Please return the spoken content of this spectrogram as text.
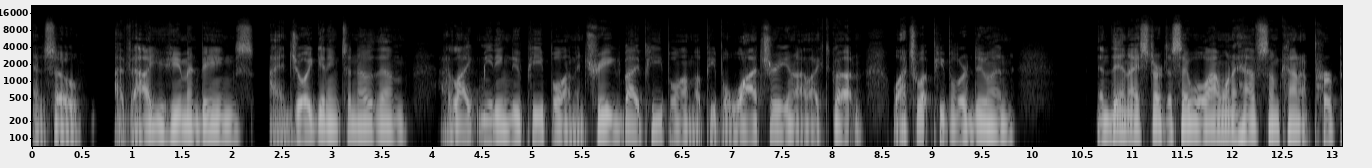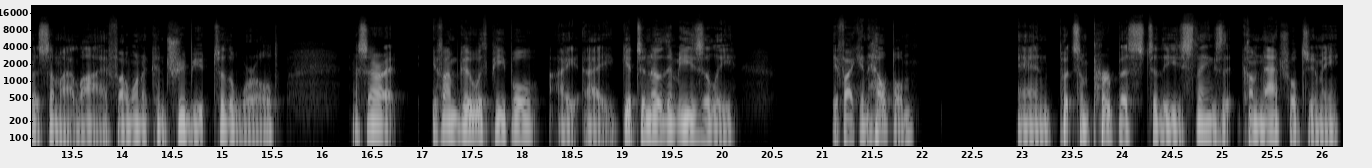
And so I value human beings. I enjoy getting to know them. I like meeting new people. I'm intrigued by people. I'm a people watcher. You know, I like to go out and watch what people are doing. And then I start to say, well, I want to have some kind of purpose in my life. I want to contribute to the world. I say, all right, if I'm good with people, I, I get to know them easily. If I can help them and put some purpose to these things that come natural to me,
